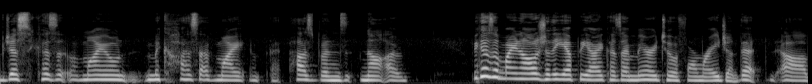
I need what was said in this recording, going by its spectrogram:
just because of my own, because of my husband's not. Uh, because of my knowledge of the FBI, because I'm married to a former agent, that uh,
